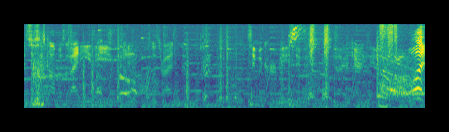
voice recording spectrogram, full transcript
It's just his combos that easy. You don't even close your eyes. Same with Kirby. Same with you know, your character. What?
